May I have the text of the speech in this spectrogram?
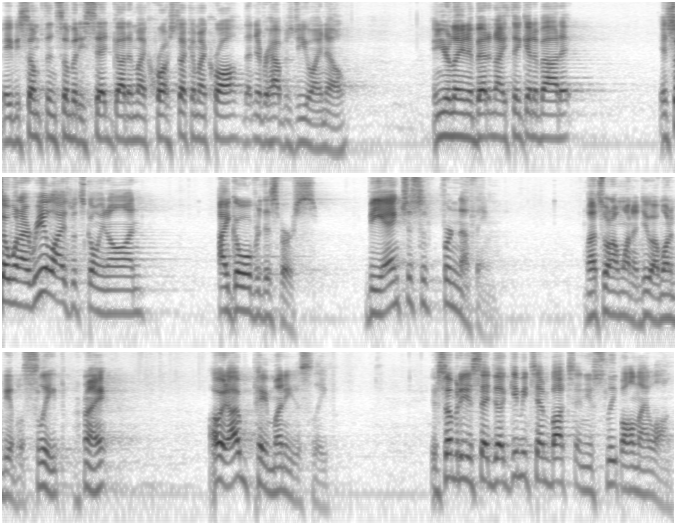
Maybe something somebody said got in my craw, stuck in my craw. That never happens to you, I know. And you're laying in bed at night thinking about it. And so when I realize what's going on, I go over this verse Be anxious for nothing. That's what I want to do. I want to be able to sleep, right? Oh, I would pay money to sleep. If somebody just said, Give me 10 bucks and you sleep all night long,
